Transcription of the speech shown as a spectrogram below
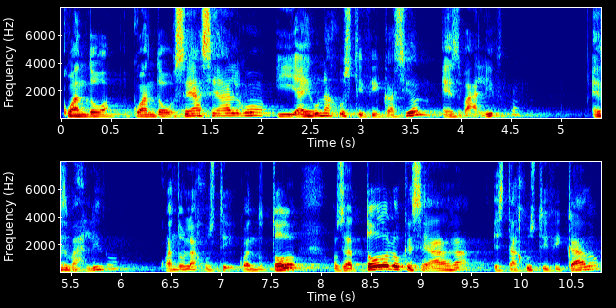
cuando, cuando se hace algo y hay una justificación, es válido, es válido. Cuando, la cuando todo, o sea, todo lo que se haga está justificado,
